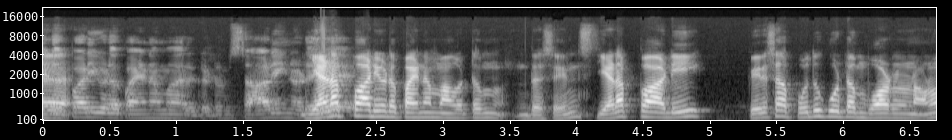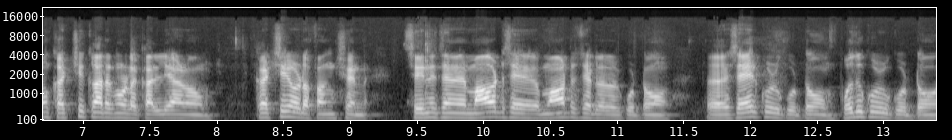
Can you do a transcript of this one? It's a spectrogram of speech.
எடப்பாடியோட பயணமா இருக்கட்டும் ஸ்டாலினோட எடப்பாடியோட பயணமாகட்டும் இந்த சென்ஸ் எடப்பாடி பெருசாக பொதுக்கூட்டம் போடலனாலும் கட்சிக்காரங்களோட கல்யாணம் கட்சியோட ஃபங்க்ஷன் சின்ன சின்ன மாவட்ட செய மாவட்ட செயலாளர் கூட்டம் செயற்குழு கூட்டம் பொதுக்குழு கூட்டம்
